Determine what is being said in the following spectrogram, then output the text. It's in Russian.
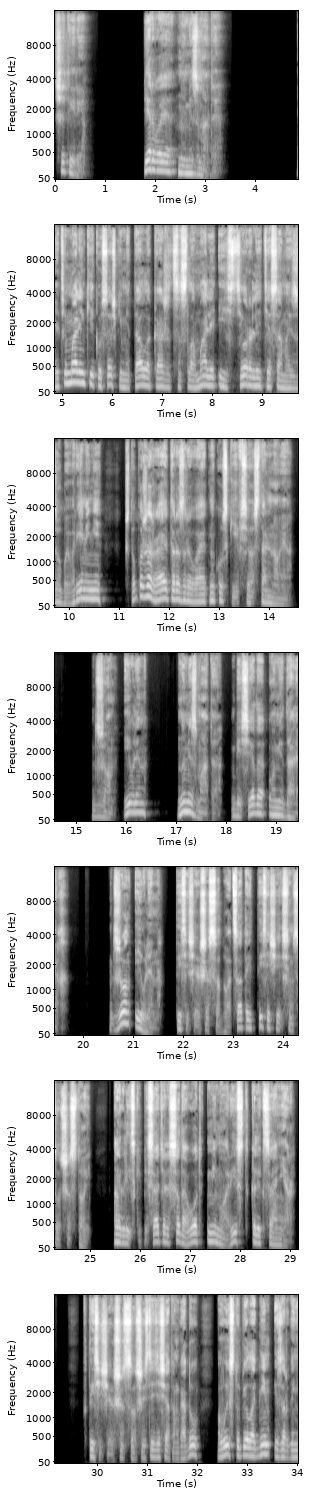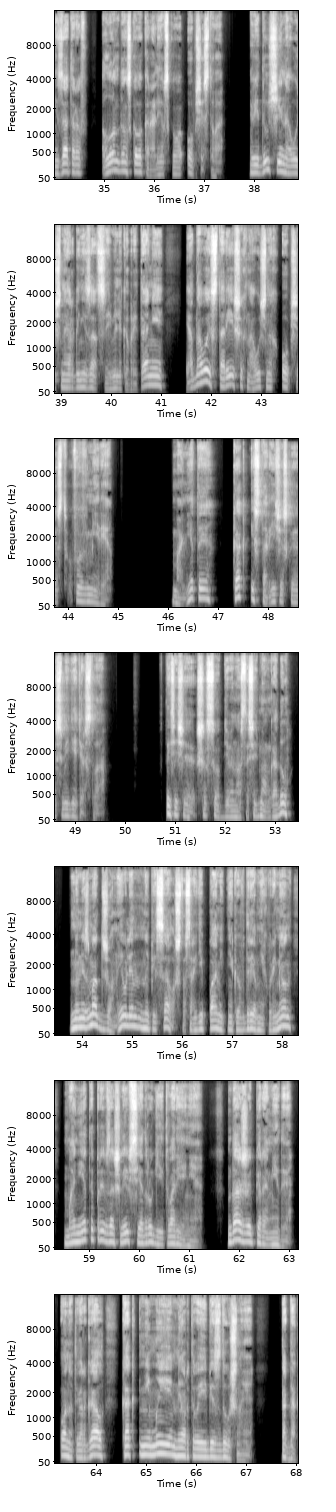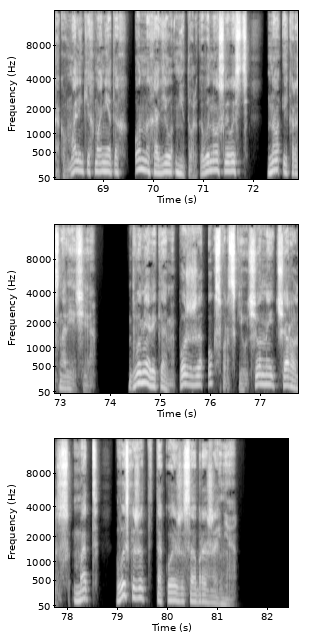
4. Первые нумизматы. Эти маленькие кусочки металла, кажется, сломали и стерли те самые зубы времени, что пожирают и разрывают на куски все остальное. Джон Ивлин. Нумизмата. Беседа о медалях. Джон Ивлин. 1620-1706. Английский писатель, садовод, мемуарист, коллекционер в 1660 году выступил одним из организаторов Лондонского королевского общества, ведущей научной организации Великобритании и одного из старейших научных обществ в мире. Монеты как историческое свидетельство. В 1697 году нумизмат Джон Ивлин написал, что среди памятников древних времен Монеты превзошли все другие творения. Даже пирамиды он отвергал как немые, мертвые и бездушные, тогда как в маленьких монетах он находил не только выносливость, но и красноречие. Двумя веками позже оксфордский ученый Чарльз Мэтт выскажет такое же соображение.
